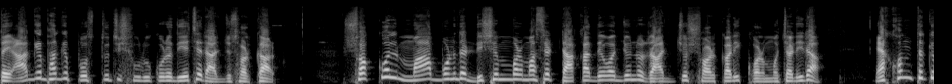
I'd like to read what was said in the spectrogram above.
তাই আগে ভাগে প্রস্তুতি শুরু করে দিয়েছে রাজ্য সরকার। সকল মা বোনেদের ডিসেম্বর মাসে টাকা দেওয়ার জন্য রাজ্য সরকারি কর্মচারীরা এখন থেকে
